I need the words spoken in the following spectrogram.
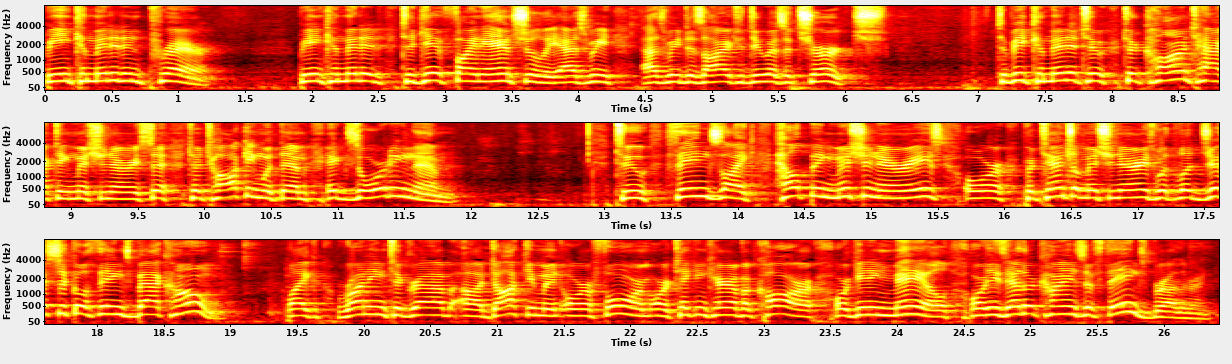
Being committed in prayer. Being committed to give financially as we, as we desire to do as a church. To be committed to, to contacting missionaries, to, to talking with them, exhorting them to things like helping missionaries or potential missionaries with logistical things back home, like running to grab a document or a form or taking care of a car or getting mail or these other kinds of things, brethren.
